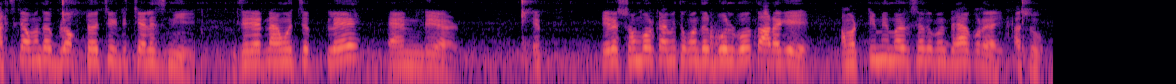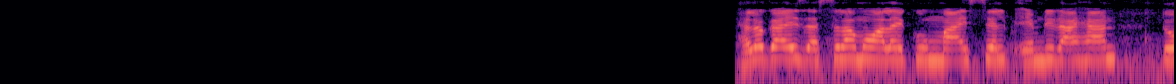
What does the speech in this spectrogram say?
আজকে আমাদের ব্লগটা হচ্ছে একটি চ্যালেঞ্জ নিয়ে, যেটার নাম হচ্ছে প্লে অ্যান্ড ডেয়ার এর সম্পর্কে আমি তোমাদের বলব, তার আগে আমার টিম মেম্বারদের সাথে তোমাদের দেখা করে আসো। হ্যালো গাইজ আসসালামু আলাইকুম মাই সেলফ এমডি রায়হান তো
